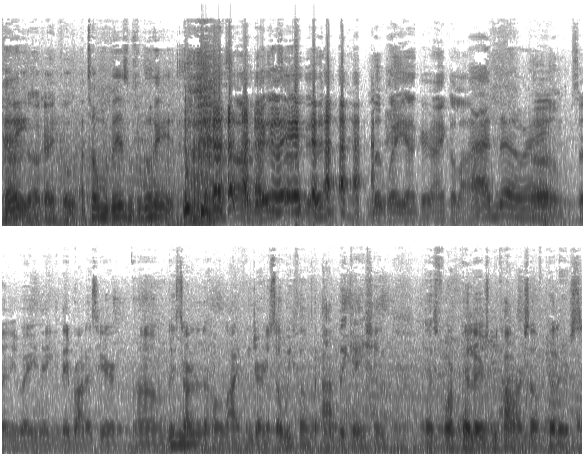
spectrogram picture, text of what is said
Hey. Okay, cool. I told my business. But go ahead. It's all good. Go It's all good. Look way younger. I ain't gonna lie. I know, right? Um, so anyway, they, they brought us here. Um, Mm-hmm. they started the whole life and journey. So we felt the obligation as four pillars. We call ourselves pillars.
